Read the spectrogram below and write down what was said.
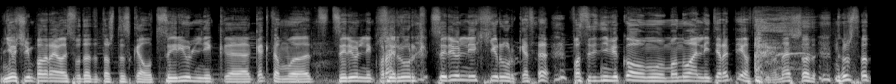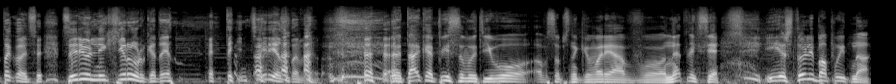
Мне очень понравилось вот это, то, что ты сказал, цирюльник, э, как там, э, цирюльник? Хирург. Цирюльник-хирург, это по средневековому мануальный терапевт, типа, знаешь, что, ну, что такое, Ц- цирюльник-хирург, это, это интересно. Э, Так описывают его, э, собственно говоря, в Netflix. И что любопытно,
